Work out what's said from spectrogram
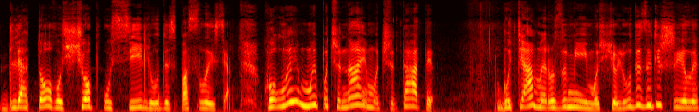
для того, щоб усі люди спаслися. Коли ми починаємо читати. Буття ми розуміємо, що люди згрішили,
